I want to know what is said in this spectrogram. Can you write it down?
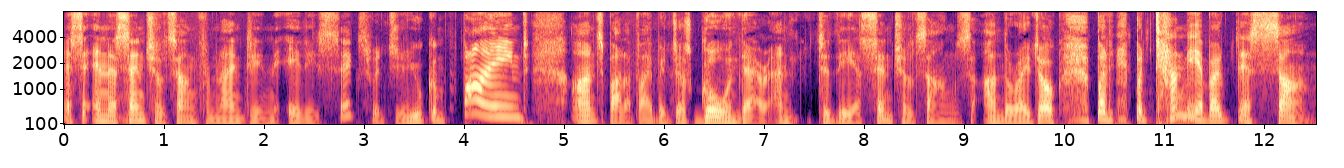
It's an essential song from 1986, which you can find on Spotify. But just go in there and to the essential songs on the right hook. But but tell me about this song.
